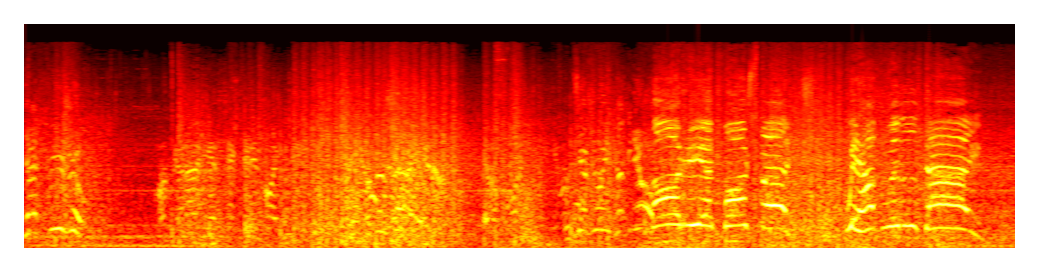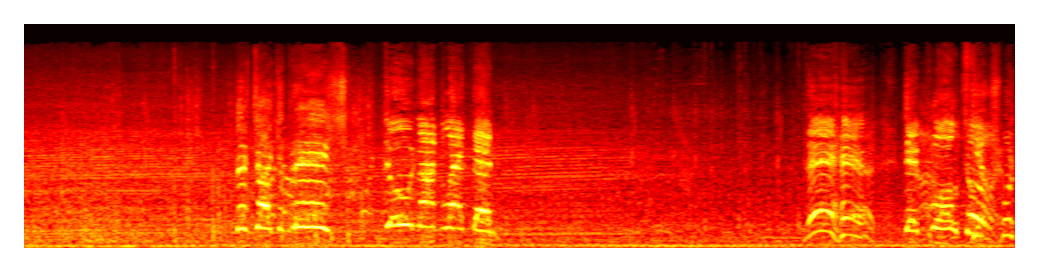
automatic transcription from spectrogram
Я их вижу! Возгорание в секторе 2 Удерживай их огнем! More reinforcements! We have little time! They're trying to breach! Do not let them! There! The blowtorch!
